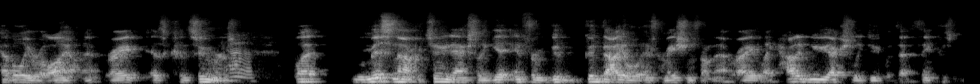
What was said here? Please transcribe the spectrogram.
heavily rely on it, right, as consumers. Yeah. But we're missing an opportunity to actually get inf- good, good, valuable information from that, right? Like, how did we actually do with that thing? Because,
